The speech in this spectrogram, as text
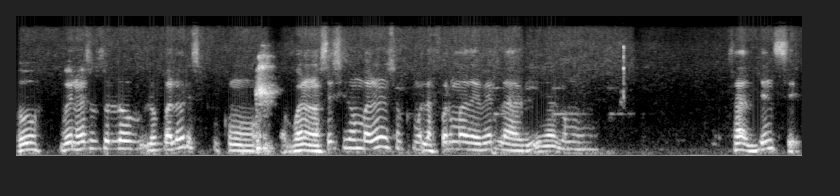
Oh, bueno, esos son los, los valores, como, bueno, no sé si son valores, son como la forma de ver la vida, como, o sea, dense,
